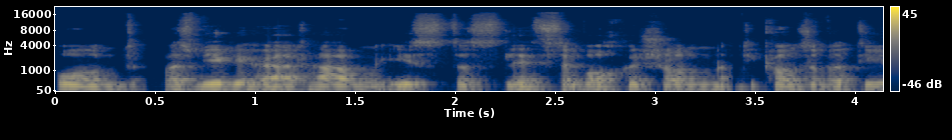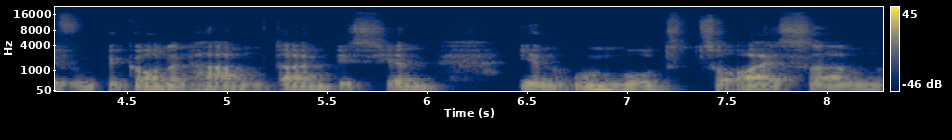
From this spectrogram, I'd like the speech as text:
Und was wir gehört haben, ist, dass letzte Woche schon die Konservativen begonnen haben, da ein bisschen ihren Unmut zu äußern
